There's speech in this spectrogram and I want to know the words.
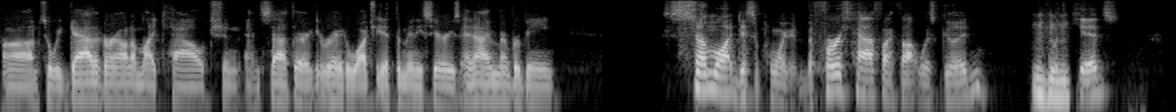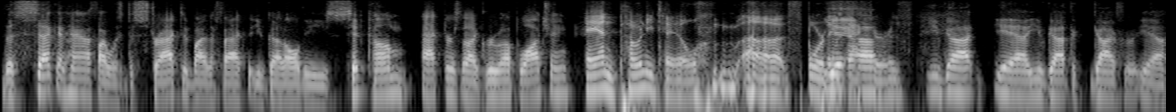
Um, so we gathered around on my couch and, and sat there, get ready to watch it, the miniseries. And I remember being somewhat disappointed. The first half I thought was good Mhm. with the kids. The second half, I was distracted by the fact that you've got all these sitcom actors that I grew up watching. And ponytail uh, sporting Yeah. actors. You've got, yeah, you've got the guy for, yeah,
